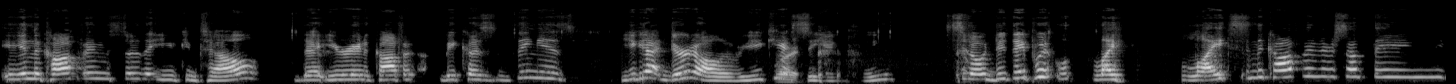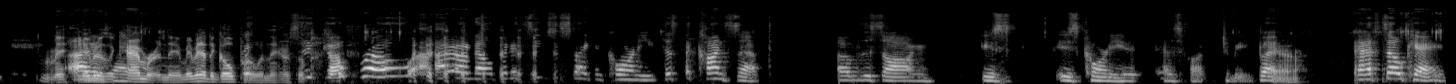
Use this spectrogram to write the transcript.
in the coffin so that you can tell that you're in a coffin? Because the thing is, you got dirt all over you. You can't Right. see anything. So did they put like lights in the coffin or something? May- Maybe there's a camera in there. Maybe they had the GoPro in there or The something. GoPro? I don't know, but it seems just like a corny. Just the concept of the song is is corny as fuck to me. But Yeah. That's okay.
